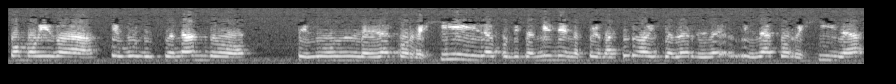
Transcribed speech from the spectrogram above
cómo iba evolucionando según la edad corregida, porque también en los prematuros hay que hablar de edad, corregida,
